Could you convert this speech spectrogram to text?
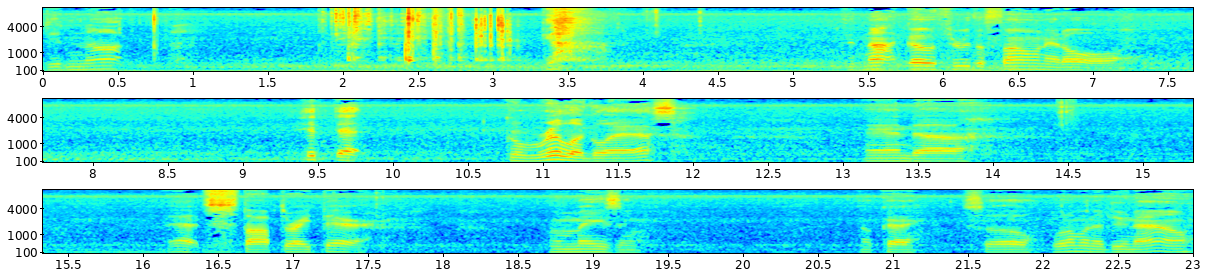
did not, God, did not go through the phone at all hit that Gorilla Glass and uh, that stopped right there. Amazing. Okay, so what I'm going to do now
